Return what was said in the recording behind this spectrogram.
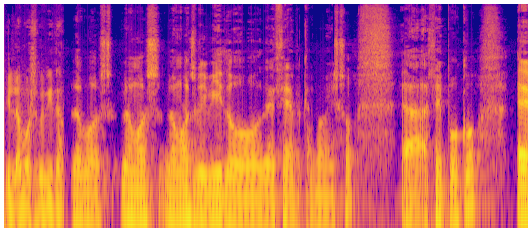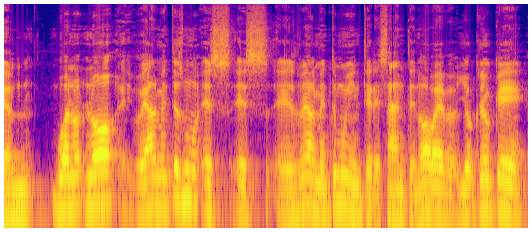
Y lo hemos vivido. Lo hemos, lo hemos, lo hemos vivido de cerca, ¿no? Eso, eh, hace poco. Em, bueno, no, realmente es, es, es, es realmente muy interesante ¿no? A ver, yo creo que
